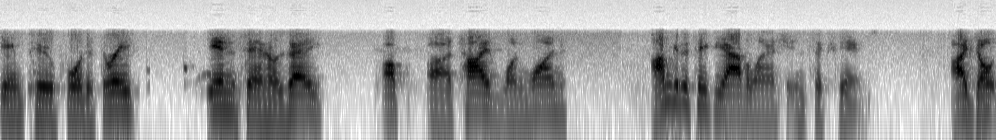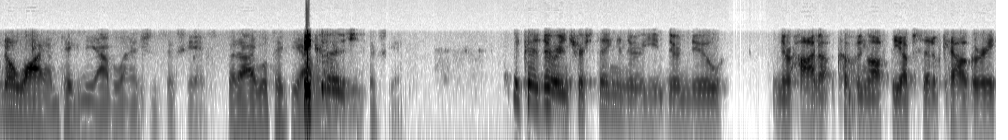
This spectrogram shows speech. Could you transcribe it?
game two, four to three, in San Jose, up uh, tied one one. I'm going to take the Avalanche in six games. I don't know why I'm taking the Avalanche in six games, but I will take the Avalanche Because- in six games. because they're interesting and they're they're new they're hot up, coming off the upset of Calgary.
